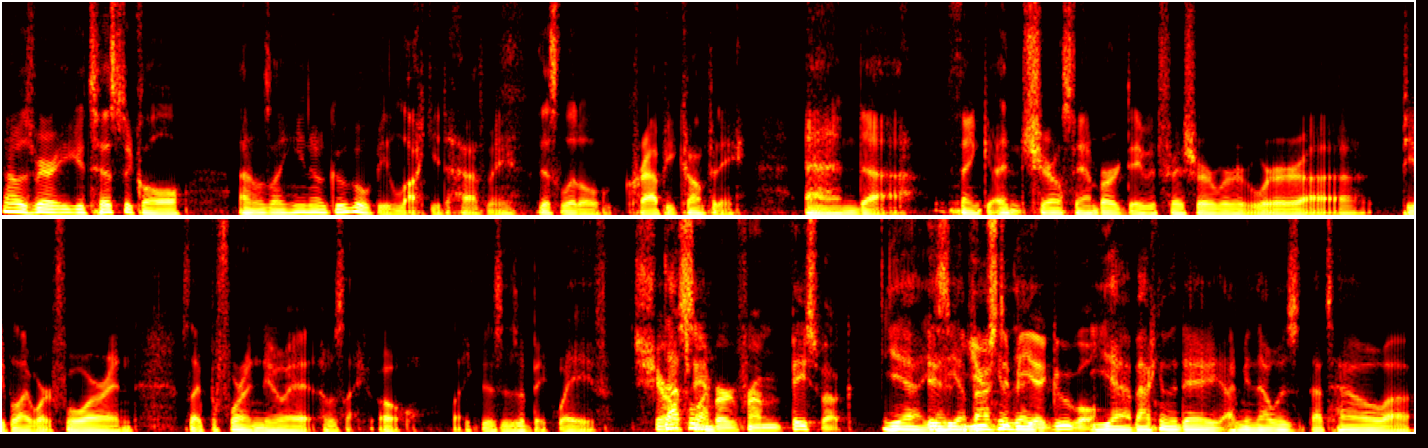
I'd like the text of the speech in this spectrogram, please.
And I was very egotistical. And I was like, you know, Google would be lucky to have me, this little crappy company. And uh, think and Sheryl Sandberg, David Fischer were were uh, people I worked for, and it's like before I knew it, I was like, oh, like this is a big wave. Sheryl That's Sandberg from Facebook. Yeah, yeah, is, yeah. Used to be day, at Google. Yeah, back in the day. I mean, that was that's how. Uh,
